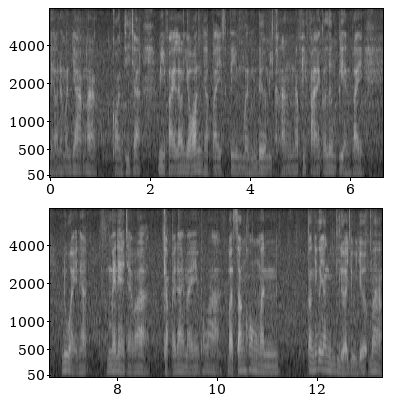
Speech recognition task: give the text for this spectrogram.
แล้วนะมันยากมากก่อนที่จะมีไฟแล้วย้อนกลับไปสตรีมเหมือนเดิมอีกครั้งนะฟีไฟก็เริ่มเปลี่ยนไปด้วยนะไม่แน่ใจว่า กลับไปได้ไหม เพราะว่าบัตรสร้างห้องมัน ตอนนี้ก็ยังเหลืออยู่เยอะมาก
